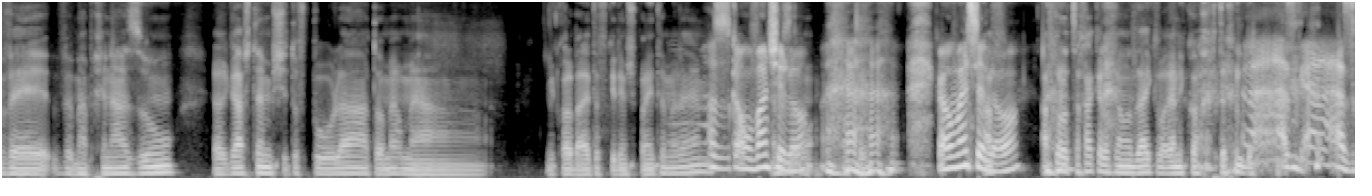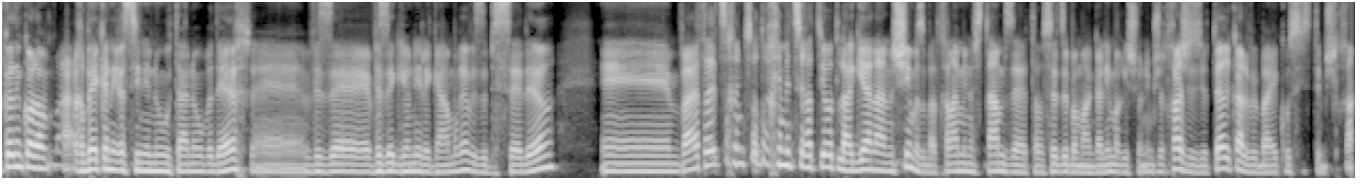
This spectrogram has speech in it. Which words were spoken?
ו, ומהבחינה הזו הרגשתם שיתוף פעולה אתה אומר מה... מכל בעלי תפקידים שפניתם אליהם? אז כמובן שלא אוקיי. כמובן שלא אף אחד לא צחק עליכם מדי כבר אין לי כוח יותר מדי. אז, קודם כל הרבה כנראה סיננו אותנו בדרך וזה הגיוני לגמרי וזה בסדר. אה, ואתה צריך למצוא דרכים יצירתיות להגיע לאנשים אז בהתחלה מן הסתם זה אתה עושה את זה במעגלים הראשונים שלך שזה יותר קל ובאקוסיסטם שלך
